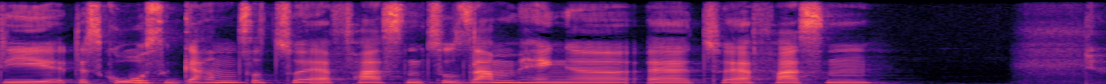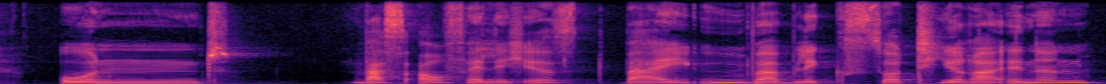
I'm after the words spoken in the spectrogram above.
die, das große Ganze zu erfassen, Zusammenhänge äh, zu erfassen. Und was auffällig ist, bei UeberblickssortiererInnen,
